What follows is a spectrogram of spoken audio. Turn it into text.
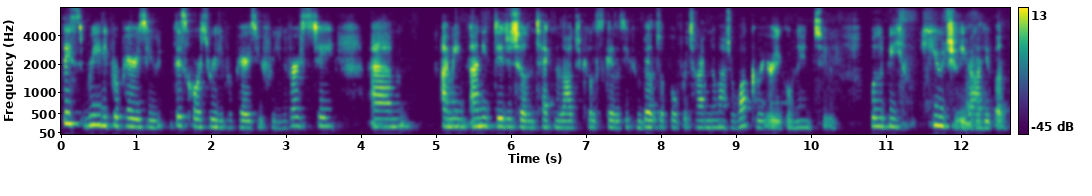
this really prepares you, this course really prepares you for university. Um, I mean, any digital and technological skills you can build up over time, no matter what career you're going into will be hugely valuable.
